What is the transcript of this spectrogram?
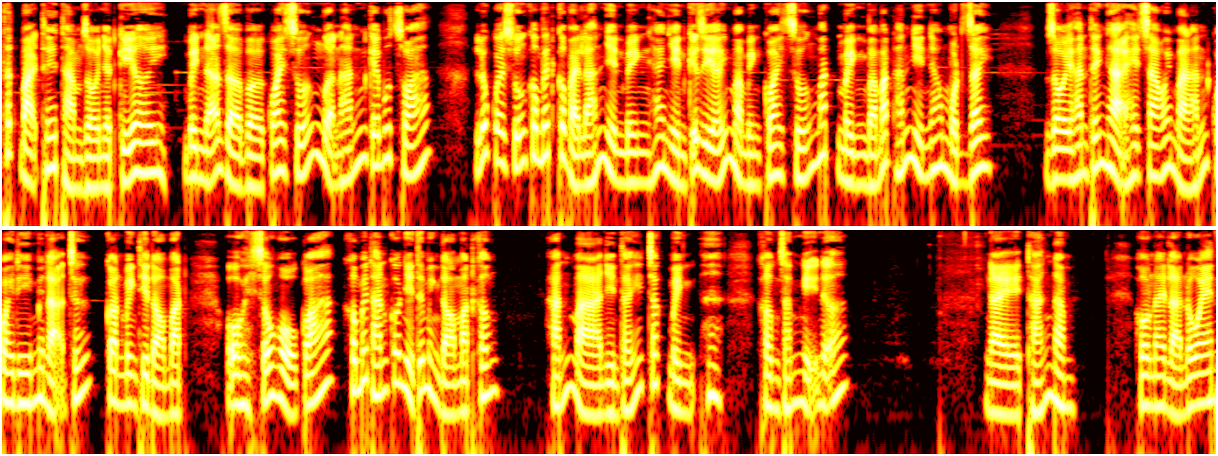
thất bại thê thảm rồi Nhật Ký ơi. Bình đã giờ vờ quay xuống mượn hắn cái bút xóa. Lúc quay xuống không biết có phải là hắn nhìn mình hay nhìn cái gì ấy mà mình quay xuống mắt mình và mắt hắn nhìn nhau một giây. Rồi hắn thấy ngại hay sao ấy mà hắn quay đi mới lạ chứ. Còn mình thì đỏ mặt. Ôi, xấu hổ quá. Không biết hắn có nhìn thấy mình đỏ mặt không? Hắn mà nhìn thấy chắc mình không dám nghĩ nữa. Ngày tháng 5 Hôm nay là Noel,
